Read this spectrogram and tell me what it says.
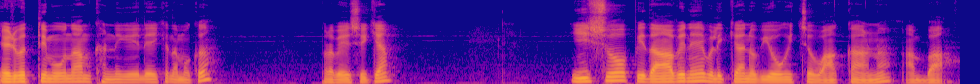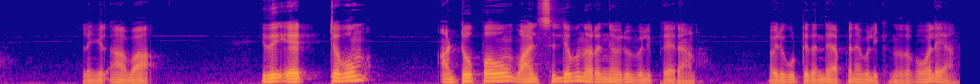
എഴുപത്തി മൂന്നാം ഖണ്ഡികയിലേക്ക് നമുക്ക് പ്രവേശിക്കാം. ഈശോ പിതാവിനെ വിളിക്കാൻ ഉപയോഗിച്ച വാക്കാണ് അബ അല്ലെങ്കിൽ അവ. ഇത് ഏറ്റവും അടുപ്പവും വാത്സല്യവും നിറഞ്ഞ ഒരു വിളിപ്പേരാണ്. ഒരു കുട്ടി തന്റെ അപ്പനെ വിളിക്കുന്നത് പോലെയാണ്.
